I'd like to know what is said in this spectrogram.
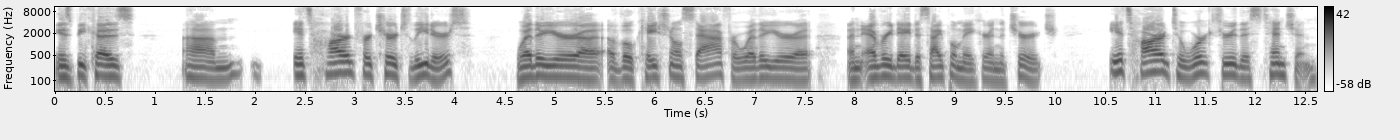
is because um, it's hard for church leaders, whether you're a, a vocational staff or whether you're a, an everyday disciple maker in the church, it's hard to work through this tension,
